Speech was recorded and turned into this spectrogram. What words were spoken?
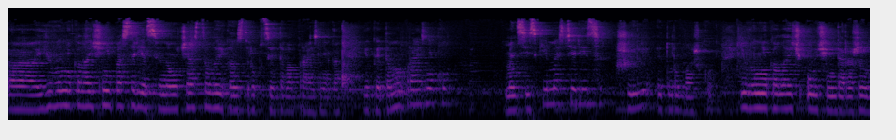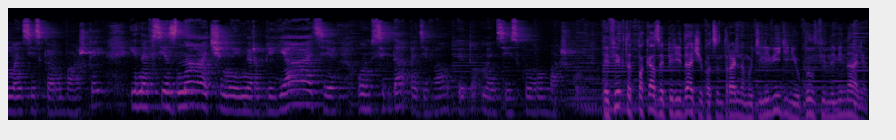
Юван Николаевич непосредственно участвовал в реконструкции этого праздника. И к этому празднику мансийские мастерицы шили эту рубашку. Иван Николаевич очень дорожил мансийской рубашкой, и на все значимые мероприятия он всегда одевал эту мансийскую рубашку. Эффект от показа передачи по центральному телевидению был феноменален.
